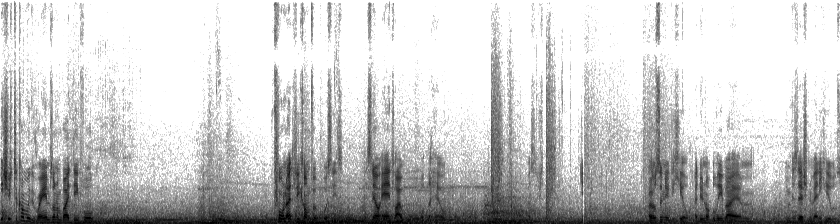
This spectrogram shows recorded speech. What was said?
These used to come with rams on them by default. Fortnite's become for pussies. It's now anti-war. What the hell? I also need to heal. I do not believe I am in possession of any heals.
